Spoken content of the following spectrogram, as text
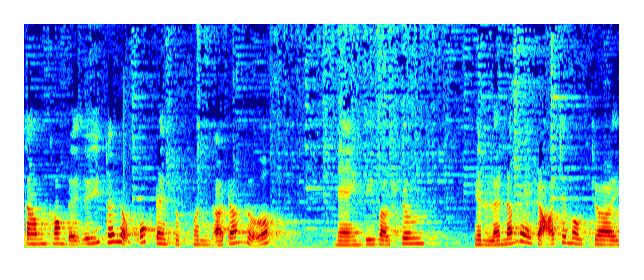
tâm không để ý tới lục phúc đang thực mình ở đó nữa. Nàng đi vào sân, nhìn lên đám mây đỏ trên bầu trời.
